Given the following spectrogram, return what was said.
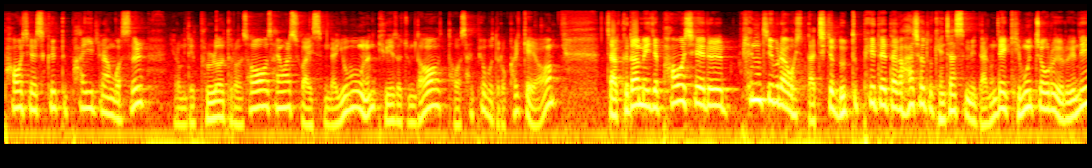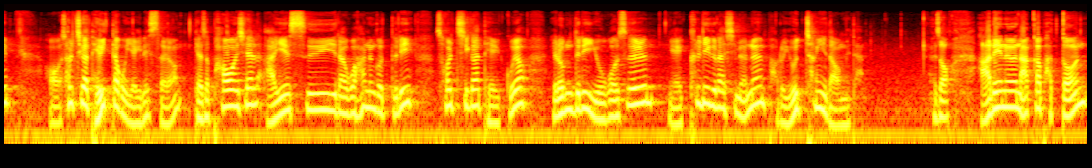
PowerShell 스크립트 파일이라는 것을 여러분들이 불러들어서 사용할 수가 있습니다. 이 부분은 뒤에서 좀 더더 살펴보도록 할게요. 자그 다음에 이제 PowerShell을 편집을 하고 싶다. 직접 Notepad에다가 하셔도 괜찮습니다. 근데 기본적으로 여러분들이 어, 설치가 되어 있다고 이야기를 했어요. 그래서 PowerShell ISE라고 하는 것들이 설치가 되어 있고요. 여러분들이 이것을 예, 클릭을 하시면은 바로 요 창이 나옵니다. 그래서 아래는 아까 봤던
